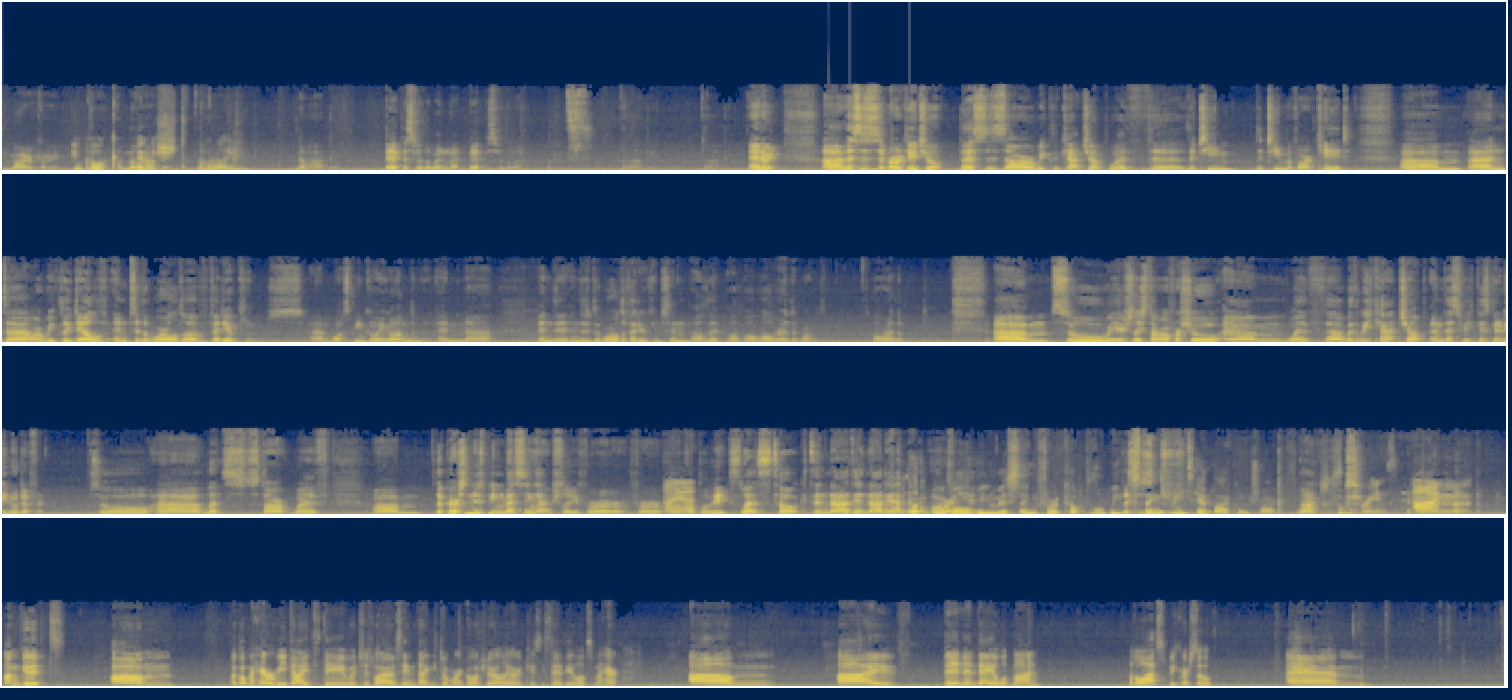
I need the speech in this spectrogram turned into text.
Mario Kart. Team I'm Coke not- I'm not finished happy. the Not happy. line. Not happy. Beppis for the win, man. Beppis for the win. Not happy. Not happy. Anyway, uh, this is the Super R-CADE Show. This is our weekly catch up with the, the team, the team of R-CADE, um, and uh, our weekly delve into the world of video games and what's been going on in uh, in the in the, world of video games and all the all, all, all around the world, all around the world. Um, so we usually start off our show um, with uh, with a wee catch up, and this week is going to be no different. So uh, let's start with um, the person who's been missing actually for for, for Oh, a couple of weeks. Let's talk to Nadia. Nadia, I feel how like we've are all you? been missing for a couple of weeks. This Things we need to get back on track. folks. Back- Come on. brains. I'm I'm good. Um, I got my hair re-dyed today, which is why I was saying thank you to my gosh earlier because he said he loves my hair. Um, I've been in the Isle of Man for the last week or so. Um,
